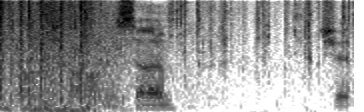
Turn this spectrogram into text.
Storm's on his Got him. Shit.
